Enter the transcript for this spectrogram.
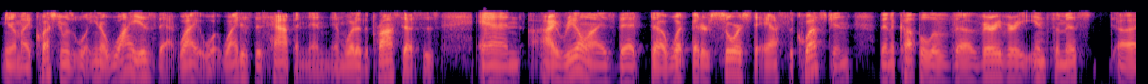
you know, my question was, well, you know, why is that? Why why does this happen? And and what are the processes? And I realized that uh, what better source to ask the question than a couple of uh, very very infamous uh,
